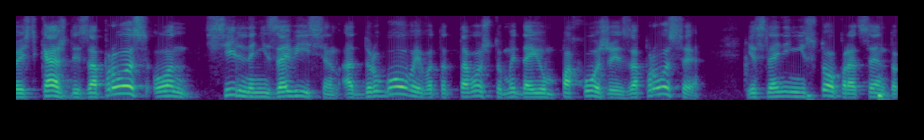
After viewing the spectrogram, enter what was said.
То есть каждый запрос, он сильно независим от другого, и вот от того, что мы даем похожие запросы, если они не 100%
